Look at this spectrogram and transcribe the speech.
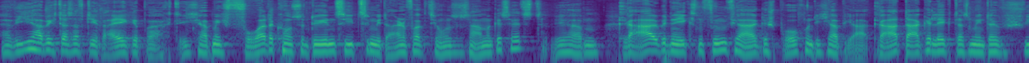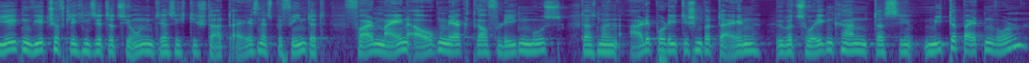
Wie habe ich das auf die Reihe gebracht? Ich habe mich vor der konstituierenden Sitzung mit allen Fraktionen zusammengesetzt. Wir haben klar über die nächsten fünf Jahre gesprochen und ich habe ja klar dargelegt, dass man in der schwierigen wirtschaftlichen Situation, in der sich die Stadt Eisenetz befindet, vor allem mein Augenmerk darauf legen muss, dass man alle politischen Parteien überzeugen kann, dass sie mitarbeiten wollen,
